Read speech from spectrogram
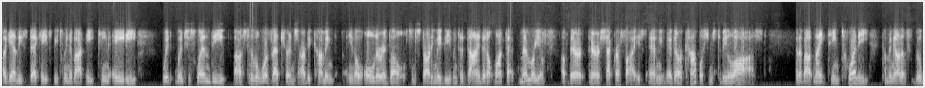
again these decades between about 1880, which is when the uh, Civil War veterans are becoming you know older adults and starting maybe even to die. They don't want that memory of of their their sacrifice and their accomplishments to be lost. And about 1920, coming out of the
